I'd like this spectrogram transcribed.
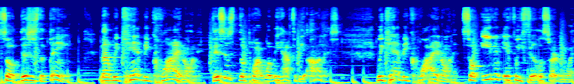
So this is the thing. Now we can't be quiet on it. This is the part where we have to be honest we can't be quiet on it. So even if we feel a certain way,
